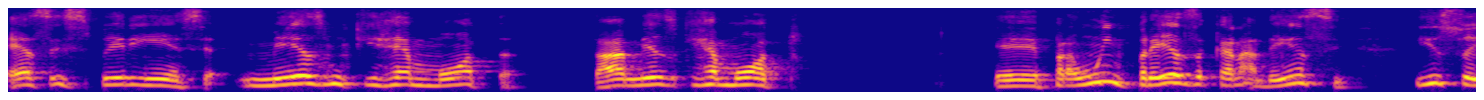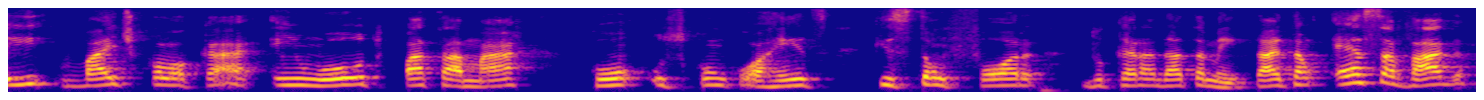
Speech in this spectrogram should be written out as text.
essa experiência, mesmo que remota, tá? Mesmo que remoto, é, para uma empresa canadense, isso aí vai te colocar em um outro patamar com os concorrentes que estão fora do Canadá também, tá? Então, essa vaga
